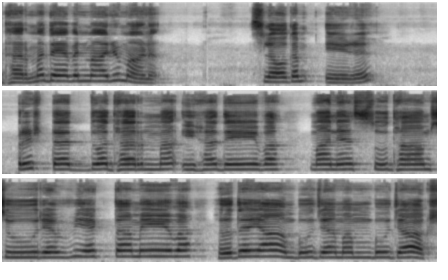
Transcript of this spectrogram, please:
ധർമ്മദേവന്മാരുമാണ്. ശ്ലോകം ഏഴ്. പൃഷ്ടധ്വധർമ്മ ഇഹ ദേവ മനസ്സുധാം ശൂരവ്യക്തമേവ ഹൃദയാംബുജമംബുജാക്ഷ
